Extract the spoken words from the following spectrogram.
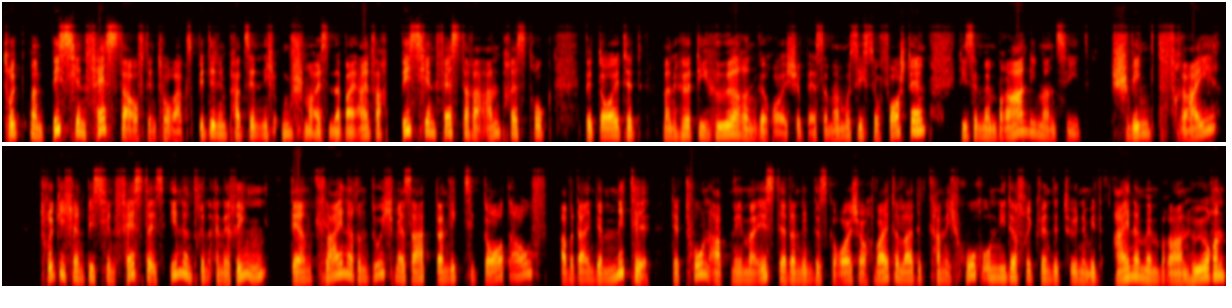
Drückt man ein bisschen fester auf den Thorax, bitte den Patienten nicht umschmeißen dabei. Einfach ein bisschen festerer Anpressdruck bedeutet, man hört die höheren Geräusche besser. Man muss sich so vorstellen, diese Membran, die man sieht, schwingt frei drücke ich ein bisschen fester, ist innen drin ein Ring, der einen kleineren Durchmesser hat, dann liegt sie dort auf, aber da in der Mitte der Tonabnehmer ist, der dann das Geräusch auch weiterleitet, kann ich hoch- und niederfrequente Töne mit einer Membran hören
